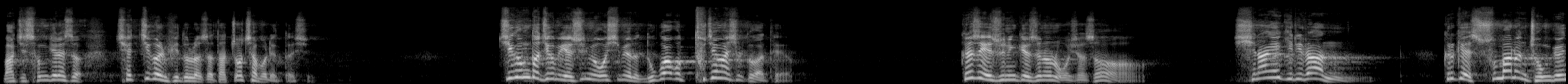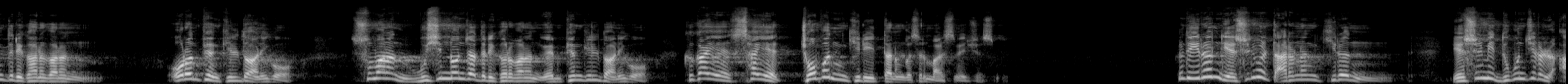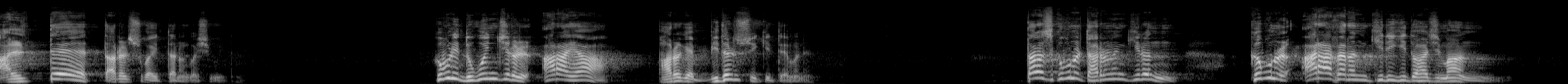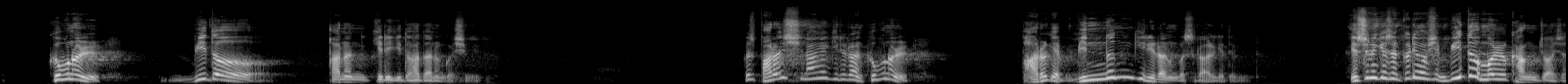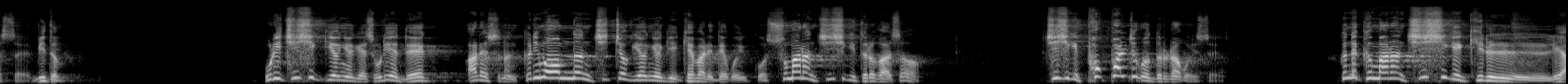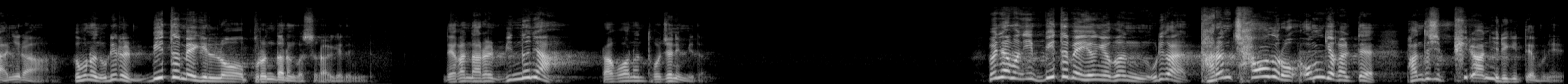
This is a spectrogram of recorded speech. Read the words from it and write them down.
마치 성전에서 채찍을 휘둘러서 다 쫓아버렸듯이. 지금도 지금 예수님이 오시면 누구하고 투쟁하실 것 같아요. 그래서 예수님께서는 오셔서 신앙의 길이란 그렇게 수많은 종교인들이 가는 오른편 길도 아니고 수많은 무신론자들이 걸어가는 왼편 길도 아니고 그가의 사이에 좁은 길이 있다는 것을 말씀해 주셨습니다. 그런데 이런 예수님을 따르는 길은 예수님이 누군지를 알 때 따를 수가 있다는 것입니다. 그분이 누구인지를 알아야 바르게 믿을 수 있기 때문에. 따라서 그분을 따르는 길은 그분을 알아가는 길이기도 하지만 그분을 믿어가는 길이기도 하다는 것입니다. 그래서 바른 신앙의 길이란 그분을 바르게 믿는 길이라는 것을 알게 됩니다. 예수님께서는 끊임없이 믿음을 강조하셨어요. 믿음. 우리 지식 영역에서 우리의 뇌 안에서는 끊임없는 지적 영역이 개발이 되고 있고 수많은 지식이 들어가서 지식이 폭발적으로 늘어나고 있어요. 근데 그 많은 지식의 길이 아니라 그분은 우리를 믿음의 길로 부른다는 것을 알게 됩니다. 내가 나를 믿느냐라고 하는 도전입니다. 왜냐하면 이 믿음의 영역은 우리가 다른 차원으로 옮겨갈 때 반드시 필요한 일이기 때문이에요.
